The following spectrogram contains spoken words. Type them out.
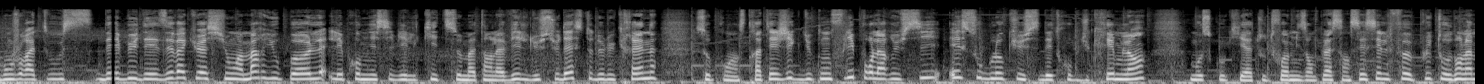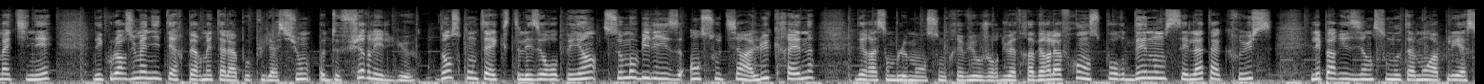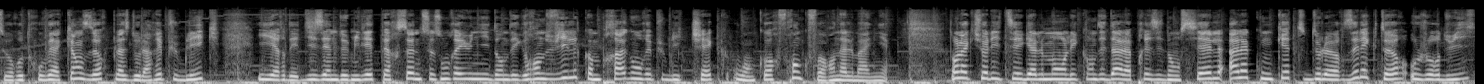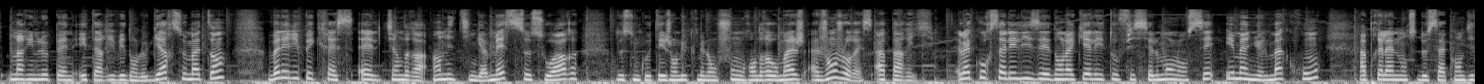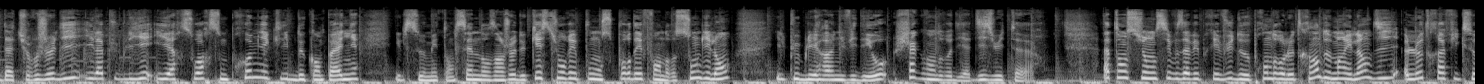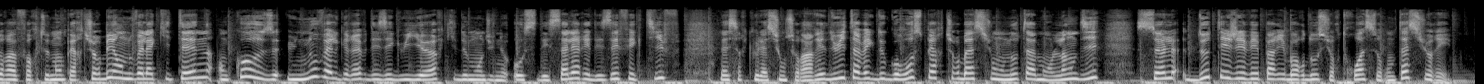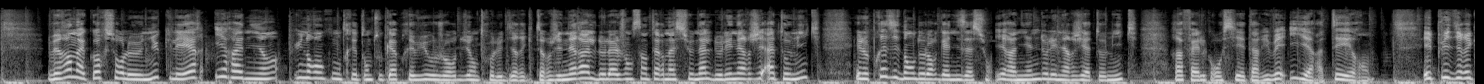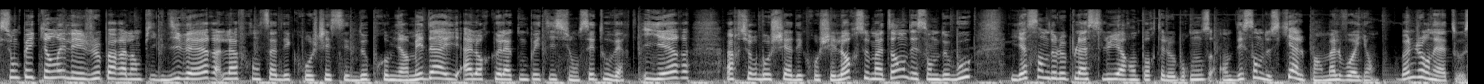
Bonjour à tous. Début des évacuations à Mariupol. Les premiers civils quittent ce matin la ville du sud-est de l'Ukraine. Ce point stratégique du conflit pour la Russie est sous blocus des troupes du Kremlin. Moscou qui a toutefois mis en place un cessez-le-feu plus tôt dans la matinée. Des couloirs humanitaires permettent à la population de fuir les lieux. Dans ce contexte, les Européens se mobilisent en soutien à l'Ukraine. Des rassemblements sont prévus aujourd'hui à travers la France pour dénoncer l'attaque russe. Les Parisiens sont notamment appelés à se retrouver à 15h place de la République. Hier, des dizaines de milliers de personnes se sont réunies dans des grandes villes comme Prague en République tchèque ou encore Francfort en Allemagne. Dans l'actualité également, les candidats à la présidentielle à la conquête de leurs électeurs aujourd'hui. Marine Le Pen est arrivée dans le Gard ce matin. Valérie Pécresse, elle, tiendra un meeting à Metz ce soir. De son côté, Jean-Luc Mélenchon rendra hommage à Jean Jaurès à Paris. La course à l'Elysée dans laquelle est officiellement lancé Emmanuel Macron. Après l'annonce de sa candidature jeudi, il a publié hier soir son premier clip de campagne. Il se met en scène dans un jeu de questions-réponses pour défendre son bilan. Il publiera une vidéo chaque vendredi à 10 18h. Attention, si vous avez prévu de prendre le train demain et lundi, le trafic sera fortement perturbé en Nouvelle-Aquitaine en cause une nouvelle grève des aiguilleurs qui demande une hausse des salaires et des effectifs. La circulation sera réduite avec de grosses perturbations, notamment lundi. Seuls deux TGV Paris-Bordeaux sur trois seront assurés vers un accord sur le nucléaire iranien. Une rencontre est en tout cas prévue aujourd'hui entre le directeur général de l'Agence internationale de l'énergie atomique et le président de l'Organisation iranienne de l'énergie atomique. Raphaël Grossier est arrivé hier à Téhéran. Et puis direction Pékin et les Jeux paralympiques d'hiver, la France a décroché ses deux premières médailles alors que la compétition s'est ouverte hier. Arthur Baucher a décroché l'or ce matin en descente debout. Yacine Deleplace lui a remporté le bronze en descente de ski alpin malvoyant. Bonne journée à tous.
